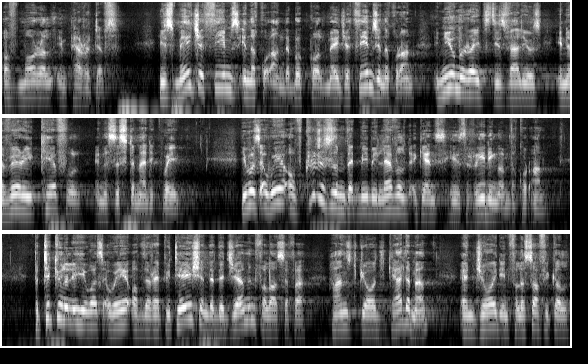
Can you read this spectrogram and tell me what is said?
of moral imperatives. His major themes in the Quran, the book called Major Themes in the Quran, enumerates these values in a very careful and a systematic way. He was aware of criticism that may be leveled against his reading of the Quran. Particularly, he was aware of the reputation that the German philosopher Hans Georg Gadamer enjoyed in philosophical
